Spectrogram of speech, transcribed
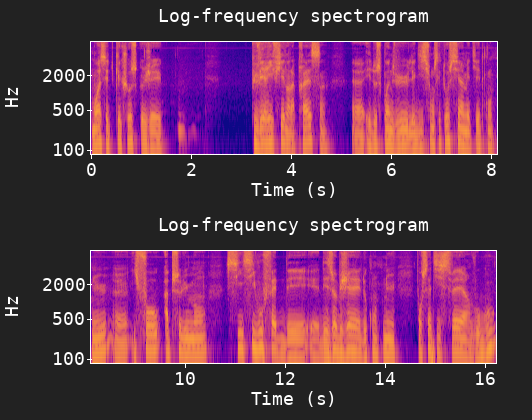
Moi, c'est quelque chose que j'ai pu vérifier dans la presse. Euh, et de ce point de vue, l'édition, c'est aussi un métier de contenu. Euh, il faut absolument, si, si vous faites des, des objets de contenu pour satisfaire vos goûts,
